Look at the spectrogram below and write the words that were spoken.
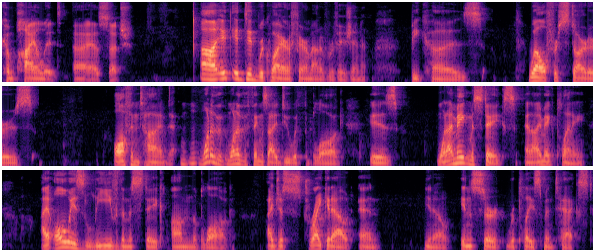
compile it uh, as such? Uh, it, it did require a fair amount of revision because, well, for starters, oftentimes one of the one of the things I do with the blog is when I make mistakes and I make plenty, I always leave the mistake on the blog. I just strike it out and you know insert replacement text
